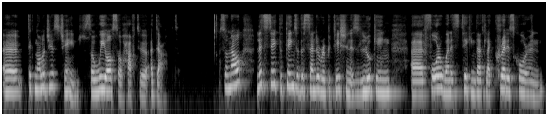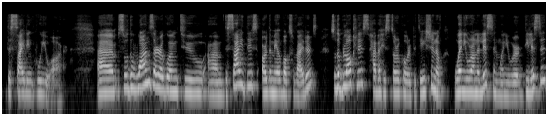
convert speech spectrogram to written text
uh, technology has changed. So we also have to adapt. So now let's take the things that the sender reputation is looking uh, for when it's taking that like credit score and deciding who you are. Um, so the ones that are going to um, decide this are the mailbox providers. So the block lists have a historical reputation of when you were on a list and when you were delisted.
